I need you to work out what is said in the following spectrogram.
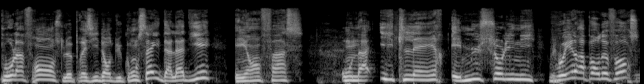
pour la France, le président du Conseil, Daladier, et en face, on a Hitler et Mussolini. Vous voyez le rapport de force?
